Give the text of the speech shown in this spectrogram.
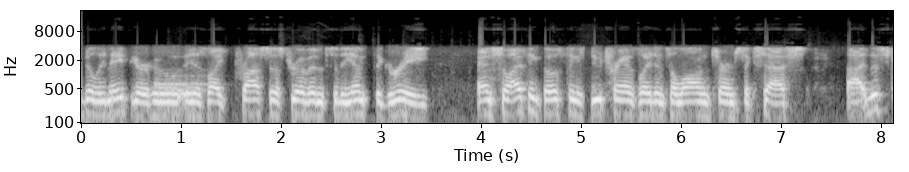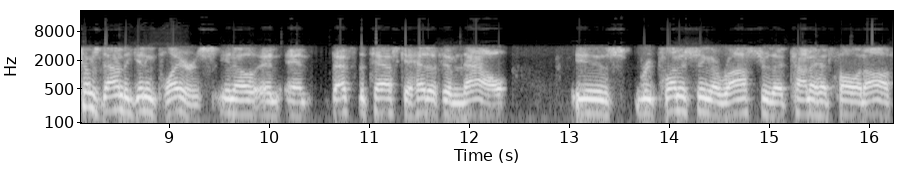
Billy Napier, who is like process driven to the nth degree, and so I think those things do translate into long term success. Uh, this comes down to getting players, you know, and and that's the task ahead of him now, is replenishing a roster that kind of had fallen off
